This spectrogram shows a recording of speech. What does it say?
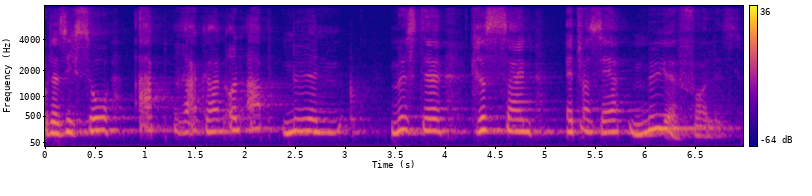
oder sich so abrackern und abmühen müsste. Christsein etwas sehr Mühevolles.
